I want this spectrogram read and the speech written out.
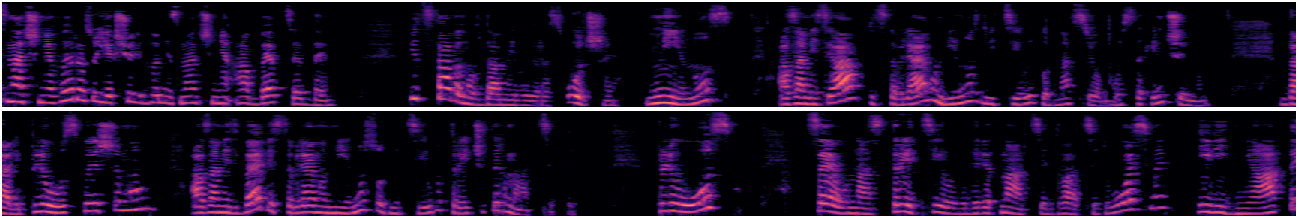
значення виразу, якщо відомі значення А, Б, С, Д. Підставимо в даний вираз. Отже, мінус, а замість А підставляємо мінус 2,1. Ось таким чином. Далі плюс пишемо, а замість Б підставляємо мінус 1,314. Плюс це у нас 3,1928 і відняти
